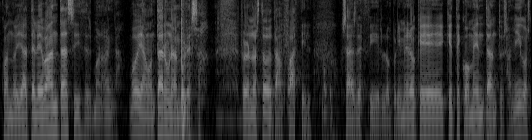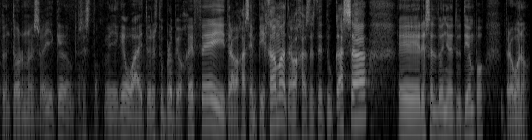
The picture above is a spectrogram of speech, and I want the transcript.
cuando ya te levantas y dices, bueno, venga, voy a montar una empresa. Pero no es todo tan fácil. O sea, es decir, lo primero que, te comentan tus amigos, tu entorno, es, oye, qué, pues esto, oye, qué guay, tú eres tu propio jefe y trabajas en pijama, trabajas desde tu casa, eres el dueño de tu tiempo. Pero bueno,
